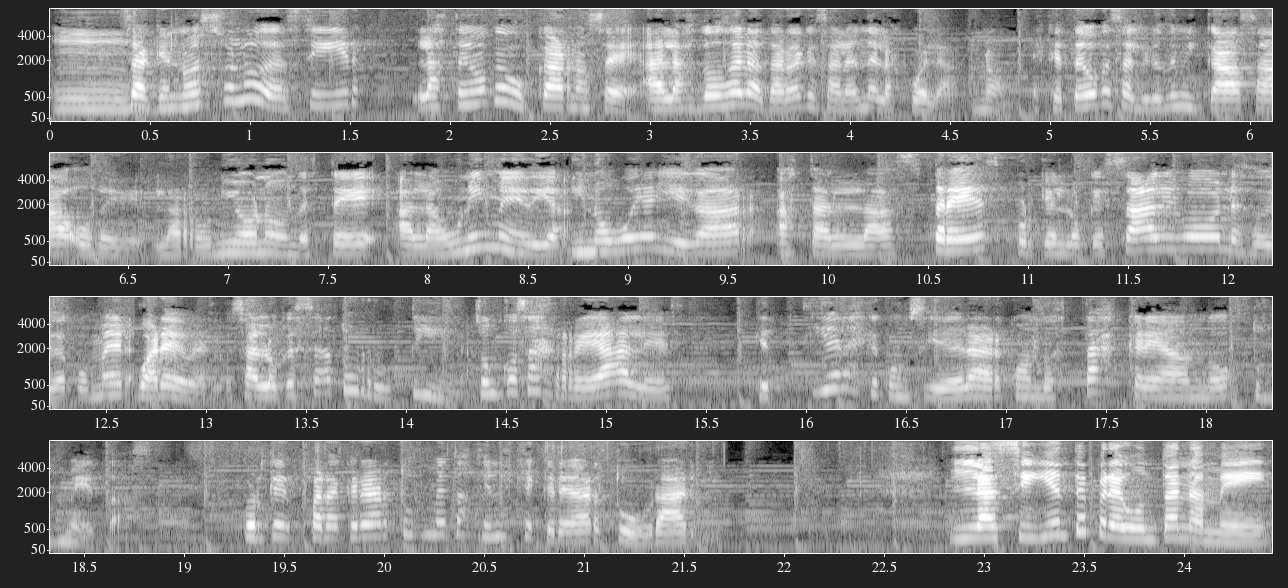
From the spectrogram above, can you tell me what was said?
O sea, que no es solo decir, las tengo que buscar, no sé, a las 2 de la tarde que salen de la escuela. No, es que tengo que salir de mi casa o de la reunión o donde esté a la una y media y no voy a llegar hasta las 3 porque en lo que salgo les doy de comer, whatever. O sea, lo que sea tu rutina. Son cosas reales que tienes que considerar cuando estás creando tus metas. Porque para crear tus metas tienes que crear tu horario. La siguiente pregunta, May,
